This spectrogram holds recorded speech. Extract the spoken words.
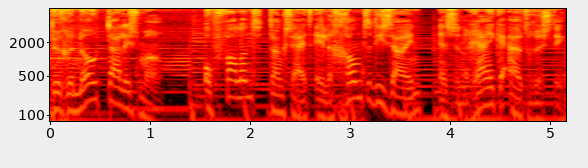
De Renault Talisman. Opvallend dankzij het elegante design en zijn rijke uitrusting.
